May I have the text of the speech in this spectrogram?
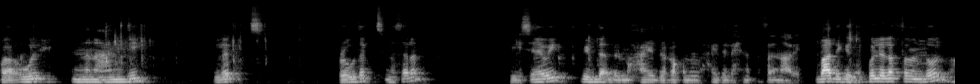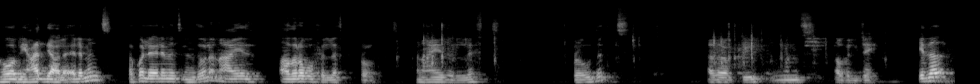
وأقول إن أنا عندي left product مثلا. بيساوي بيبدأ بالمحايد الرقم المحايد اللي إحنا اتفقنا عليه. بعد كده كل لفة من دول هو بيعدي على element فكل element من دول أنا عايز أضربه في ال left product أنا عايز ال left product أضرب فيه ال nums of ال j كده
